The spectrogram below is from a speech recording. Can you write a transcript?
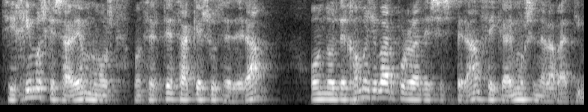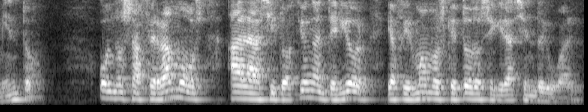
¿Fingimos que sabemos con certeza qué sucederá? ¿O nos dejamos llevar por la desesperanza y caemos en el abatimiento? ¿O nos aferramos a la situación anterior y afirmamos que todo seguirá siendo igual?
